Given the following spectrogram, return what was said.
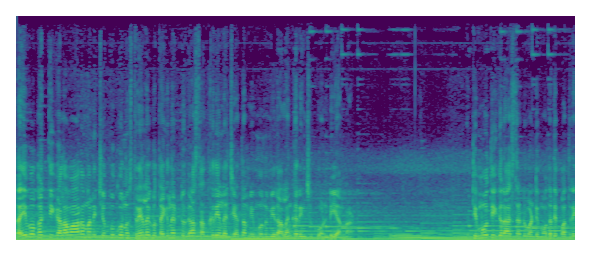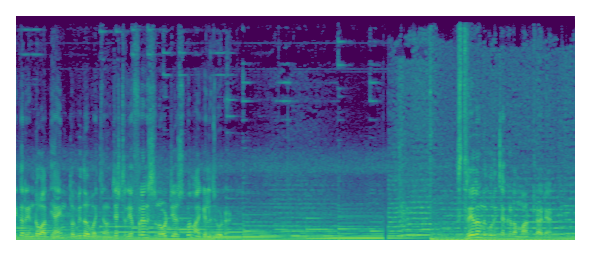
దైవభక్తి గలవారమని చెప్పుకున్న స్త్రీలకు తగినట్టుగా సత్క్రియల చేత మిమ్మల్ని మీరు అలంకరించుకోండి అన్నాడు. తిమోతికి రాసినటువంటి మొదటి పత్రిక రెండో అధ్యాయం తొమ్మిదో వచనం. జస్ట్ రిఫరెన్స్ నోట్ చేసుకొని నాకు వెళ్ళి చూడండి. స్త్రీలను గురించి అక్కడ మాట్లాడాడు.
